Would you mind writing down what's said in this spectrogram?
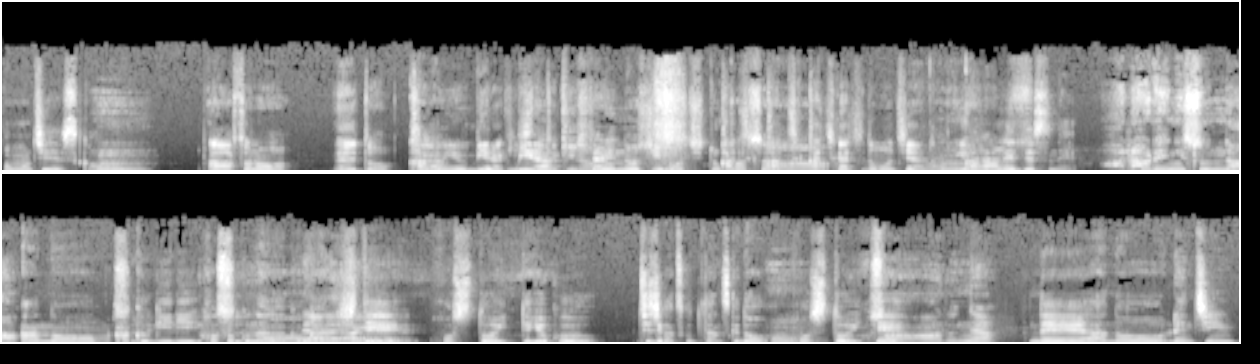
お餅ですか？うん、あそのえっ、と鏡開きした時の。開きしたりのし餅とかさ。カチカチカチの餅やろ、うん。あられですね。あられにすんだ。あの角切り細く長くして干しといてよく父が作ってたんですけどうん。干しといてさああるねであのレンチン。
